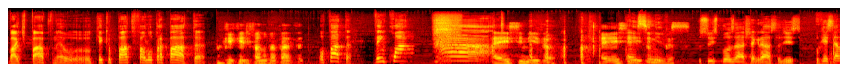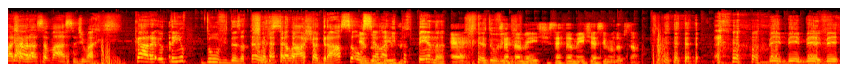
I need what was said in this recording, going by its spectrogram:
bate-papo, né? O, o que que o pato falou pra pata? o que, que ele falou pra Pata? Ô, pata, vem cá! Ah! É esse nível. É esse É nível. esse nível. Lucas. Sua esposa acha graça disso? Porque se ela acha Cara- graça, massa demais. Cara, eu tenho dúvidas até hoje se ela acha graça ou Eu se ela ri duvido. por pena. É, Eu duvido. certamente. Certamente é a segunda opção. B, B, B, B.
